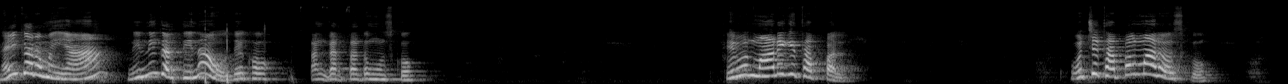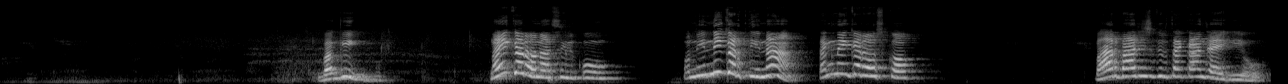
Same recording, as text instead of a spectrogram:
नहीं करो मैया। निन्नी करती ना वो, देखो। तंग करता तुम उसको। फिर वो मारेगी थप्पल ऊँचे थप्पल मारो उसको। बगी, नहीं करो ना सिल्कू। वो निन्नी करती ना, तंग नहीं करो उसको। बाहर बारिश गिरता, कहाँ जाएगी वो?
